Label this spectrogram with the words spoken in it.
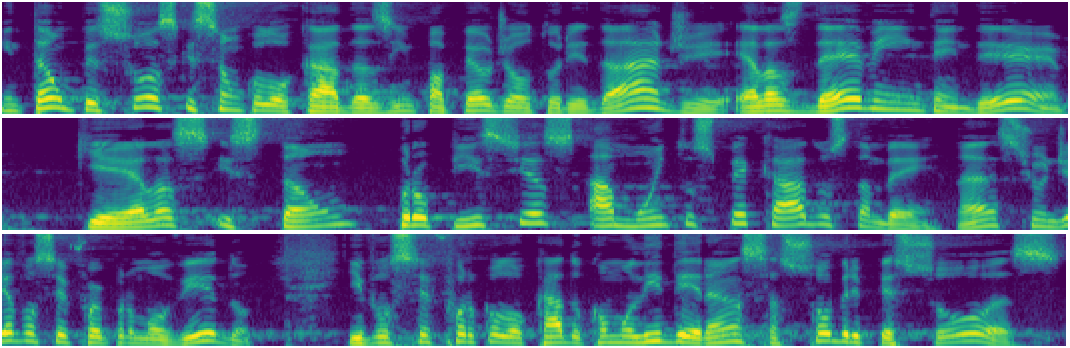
Então, pessoas que são colocadas em papel de autoridade, elas devem entender que elas estão propícias a muitos pecados também. Né? Se um dia você for promovido e você for colocado como liderança sobre pessoas,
